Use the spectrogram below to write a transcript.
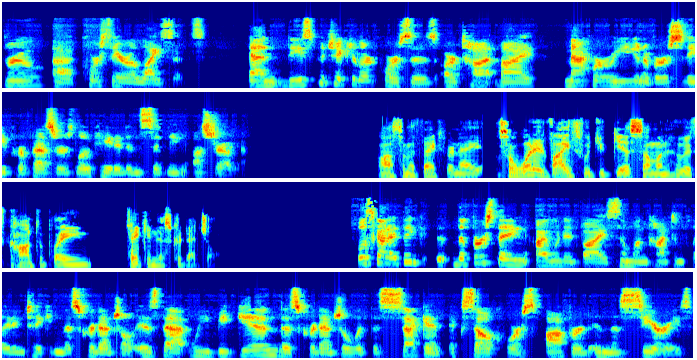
through a Coursera license. And these particular courses are taught by Macquarie University professors located in Sydney, Australia. Awesome. Thanks, Renee. So, what advice would you give someone who is contemplating taking this credential? Well, Scott, I think the first thing I would advise someone contemplating taking this credential is that we begin this credential with the second Excel course offered in this series,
